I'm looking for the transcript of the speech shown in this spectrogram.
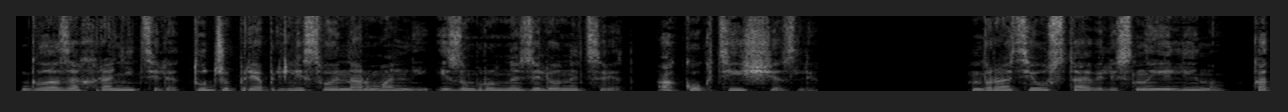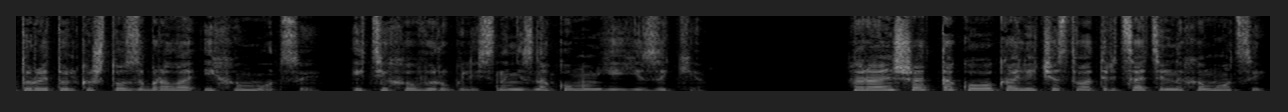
Глаза хранителя тут же приобрели свой нормальный изумрудно-зеленый цвет, а когти исчезли. Братья уставились на Элину, которая только что забрала их эмоции, и тихо выругались на незнакомом ей языке. Раньше от такого количества отрицательных эмоций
